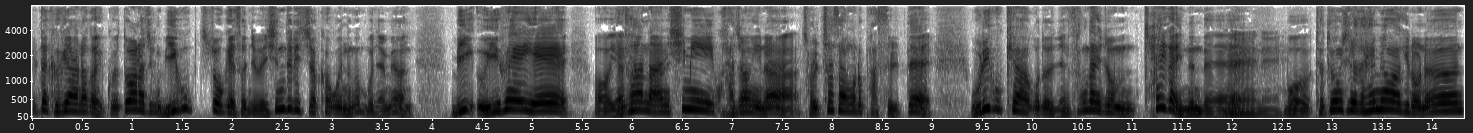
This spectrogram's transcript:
일단 그게 하나가 있고요. 또 하나 지금 미국 쪽에서 이제 외신들이 지적하고 있는 건 뭐냐면 미 의회의 어, 예산안 심의 과정이나 절차상으로 봤을 때 우리 국회하고도 이제 상당히 좀 차이가 있는데 네네. 뭐 대통령실에서 해명하기로는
